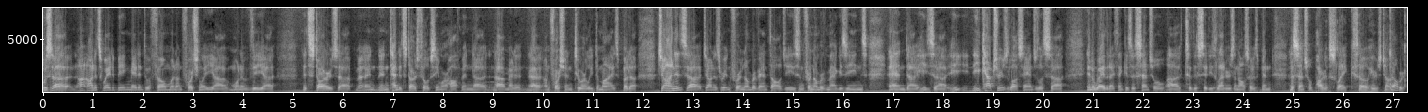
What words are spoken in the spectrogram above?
was on its way to being made into a film when, unfortunately, one of the its stars, uh, intended stars, Philip Seymour Hoffman, uh, uh, met an uh, unfortunate too early demise. But uh, John is uh, John has written for a number of anthologies and for a number of magazines, and he's he he captures Los Angeles in a way that I think is essential to the city's letters, and also has been an essential part of Slake. So here's John Albert.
